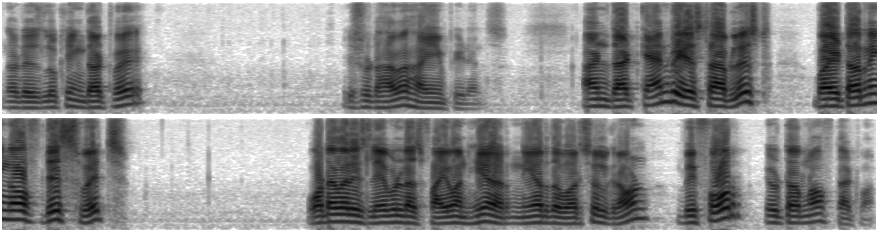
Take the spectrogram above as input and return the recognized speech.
That is looking that way you should have a high impedance and that can be established by turning off this switch whatever is labeled as phi 1 here near the virtual ground before you turn off that one.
